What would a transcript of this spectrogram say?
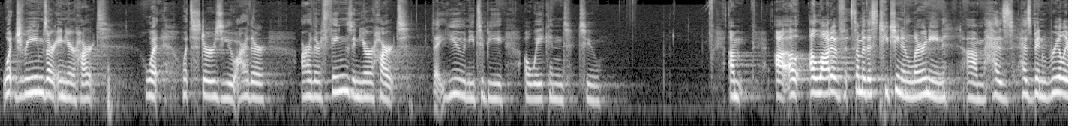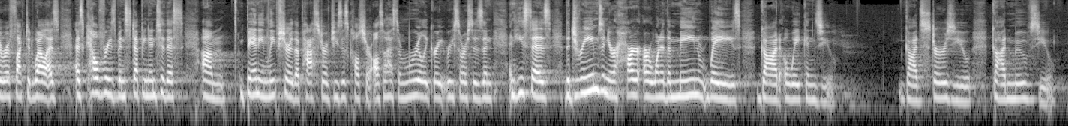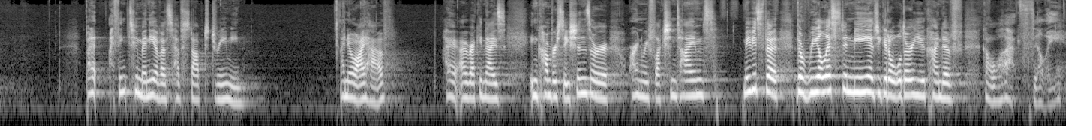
what dreams are in your heart? What, what stirs you? Are there, are there things in your heart that you need to be awakened to? Um, a, a, lot of some of this teaching and learning um, has, has been really reflected well as, as Calvary's been stepping into this um, Banning Liebscher, the pastor of Jesus Culture, also has some really great resources. And, and he says, The dreams in your heart are one of the main ways God awakens you, God stirs you, God moves you. But I think too many of us have stopped dreaming. I know I have. I, I recognize in conversations or, or in reflection times Maybe it's the, the realist in me as you get older, you kind of go, well, that's silly.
